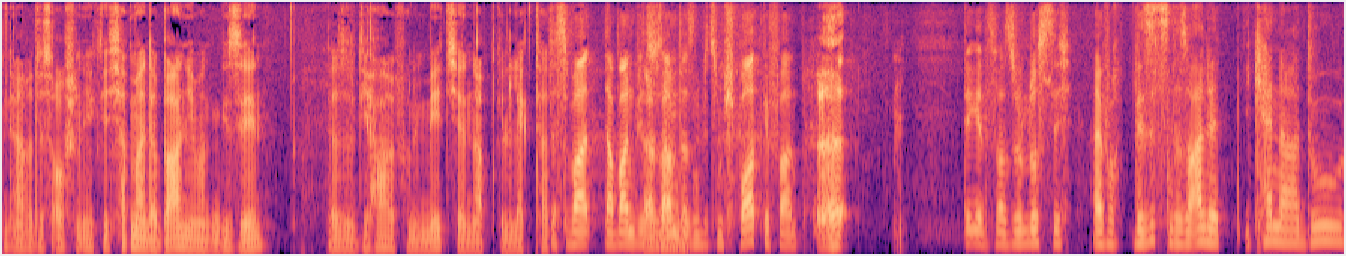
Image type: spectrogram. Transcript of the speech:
Ja, aber das ist auch schon eklig. Ich habe mal in der Bahn jemanden gesehen, der so die Haare von dem Mädchen abgeleckt hat. Das war, da waren wir Da zusammen, waren wir- da sind wir zum Sport gefahren. Äh. Digga, das war so lustig. Einfach, wir sitzen da so alle, Ikenna, du,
